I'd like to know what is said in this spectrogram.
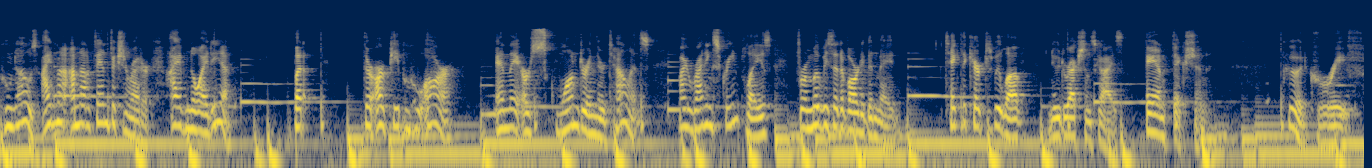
Who knows? I'm not I'm not a fan fiction writer. I have no idea. But there are people who are, and they are squandering their talents by writing screenplays for movies that have already been made. Take the characters we love, new directions, guys. Fan fiction. Good grief.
